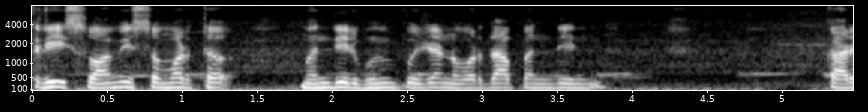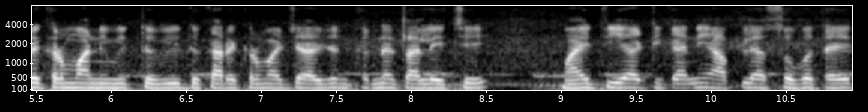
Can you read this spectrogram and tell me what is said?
श्री स्वामी समर्थ मंदिर भूमिपूजन वर्धापन दिन कार्यक्रमानिमित्त विविध कार्यक्रमाचे आयोजन करण्यात आल्याचे माहिती या ठिकाणी आपल्यासोबत आहेत.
